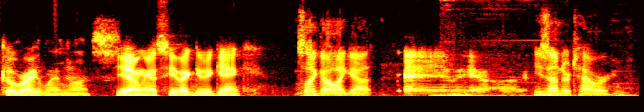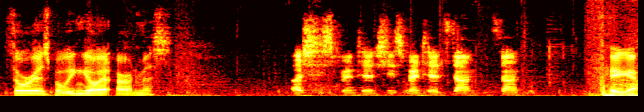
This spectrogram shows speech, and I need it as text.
Go right lane less. Yeah, I'm gonna see if I get a gank. That's like all I got. Yeah, yeah, yeah, here. Alright. He's under tower. Thor is, but we can go at Artemis. Oh, she sprinted. She sprinted. It's done. It's done. Here you go.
